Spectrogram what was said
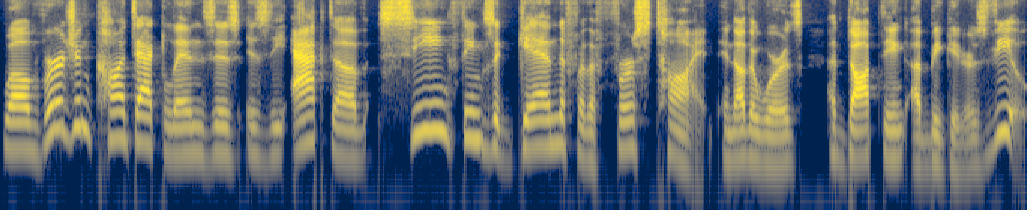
Well, virgin contact lenses is the act of seeing things again for the first time. In other words, adopting a beginner's view.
